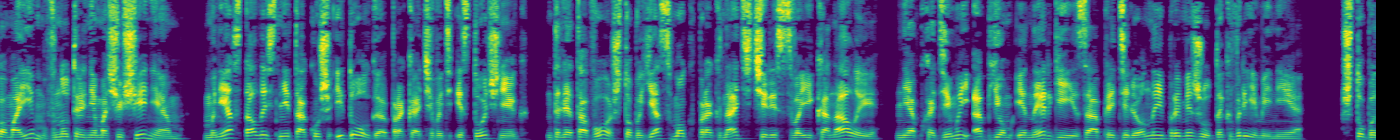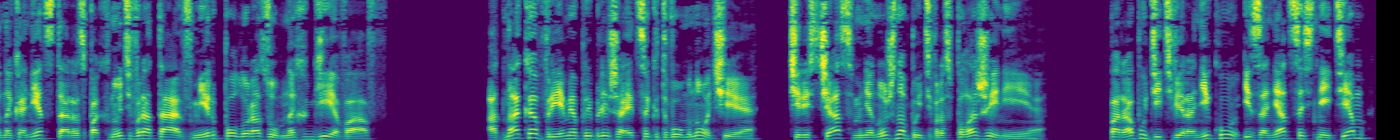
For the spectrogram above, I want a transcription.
По моим внутренним ощущениям, мне осталось не так уж и долго прокачивать источник для того, чтобы я смог прогнать через свои каналы необходимый объем энергии за определенный промежуток времени, чтобы наконец-то распахнуть врата в мир полуразумных гевов. Однако время приближается к двум ночи. Через час мне нужно быть в расположении. Пора будить Веронику и заняться с ней тем,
